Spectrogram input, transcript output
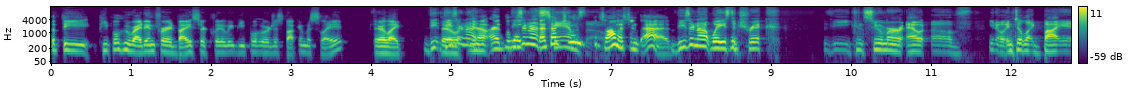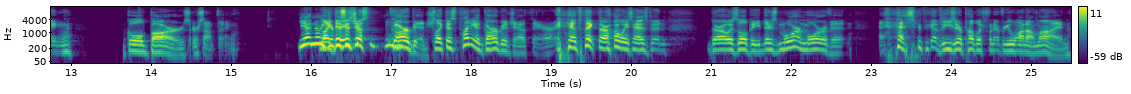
But the people who write in for advice are clearly people who are just fucking with Slate. They're like the, these are not. You know, these like, are not that's scams. Actually, though. It's honest and bad. These are not ways to trick the consumer out of you know into like buying gold bars or something. Yeah, no, like this is just garbage. Like there's plenty of garbage out there, like there always has been. There always will be. There's more and more of it as it becomes easier to publish whatever you want online.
